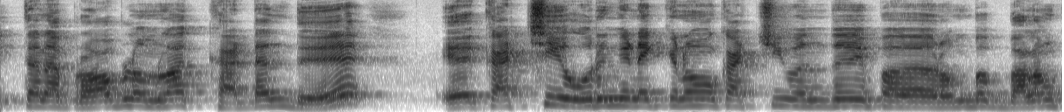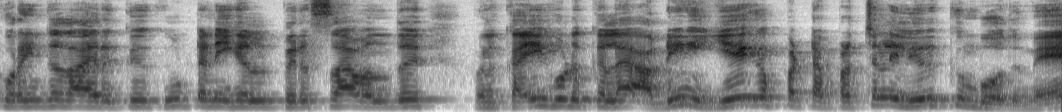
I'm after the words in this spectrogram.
இத்தனை ப்ராப்ளம்லாம் கடந்து கட்சியை ஒருங்கிணைக்கணும் கட்சி வந்து இப்போ ரொம்ப பலம் குறைந்ததாக இருக்குது கூட்டணிகள் பெருசாக வந்து உங்களுக்கு கை கொடுக்கல அப்படின்னு ஏகப்பட்ட பிரச்சனைகள் இருக்கும்போதுமே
